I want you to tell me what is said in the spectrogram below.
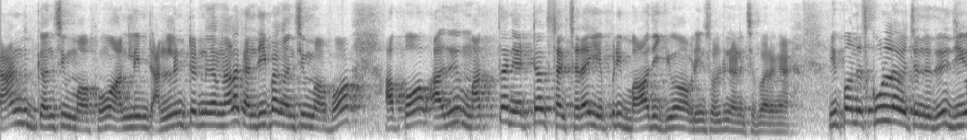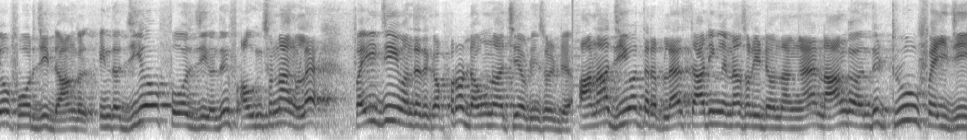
பேண்ட்வித் கன்சியூம் ஆகும்? அன்லிமிட் அன்லிமிட்டட்ங்கிறதுனால கண்டிப்பாக கன்சியூம் ஆகும். அப்போது அது மற்ற நெட்ஒர்க் ஸ்ட்ரக்சரை எப்படி பாதிக்கும் அப்படின்னு சொல்லிட்டு நினச்சி பாருங்க. இப்போ அந்த ஸ்கூலில் வச்சிருந்தது ஜியோ ஃபோர் ஜி டாங்கல். இந்த ஜியோ ஃபோர் ஜி வந்து அவங்க சொன்னாங்கல்ல ஃபைவ் ஜி வந்ததுக்கப்புறம் டவுன் ஆச்சு அப்படின்னு சொல்லிட்டு. ஆனால் ஜியோ தரப்பில் ஸ்டார்டிங்கில் என்ன சொல்லிட்டு வந்தாங்க? நாங்கள் வந்து ட்ரூ ஃபைவ் ஜி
